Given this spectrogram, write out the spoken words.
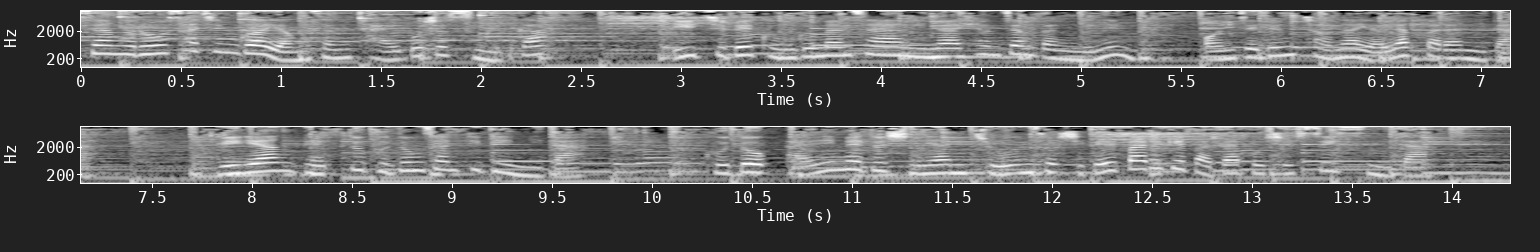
이상으로 사진과 영상 잘 보셨습니까? 이 집에 궁금한 사항이나 현장 방문은 언제든 전화 연락 바랍니다. 밀양 백두 부동산 TV입니다. 구독, 알림 해 두시면 좋은 소식을 빠르게 받아보실 수 있습니다.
